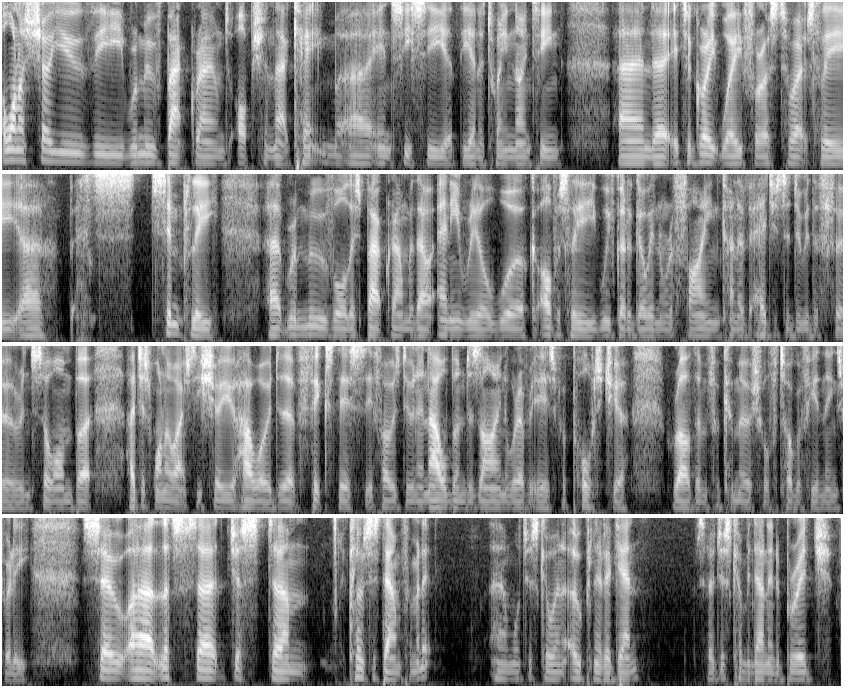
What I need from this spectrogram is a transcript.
I want to show you the remove background option that came uh, in CC at the end of 2019 and uh, it's a great way for us to actually uh, simply uh, remove all this background without any real work. Obviously, we've got to go in and refine kind of edges to do with the fur and so on, but I just want to actually show you how I would uh, fix this if I was doing an album design or whatever it is for portraiture rather than for commercial photography and things really. So uh, let's just um, close this down for a minute and we'll just go and open it again. So just coming down in a bridge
